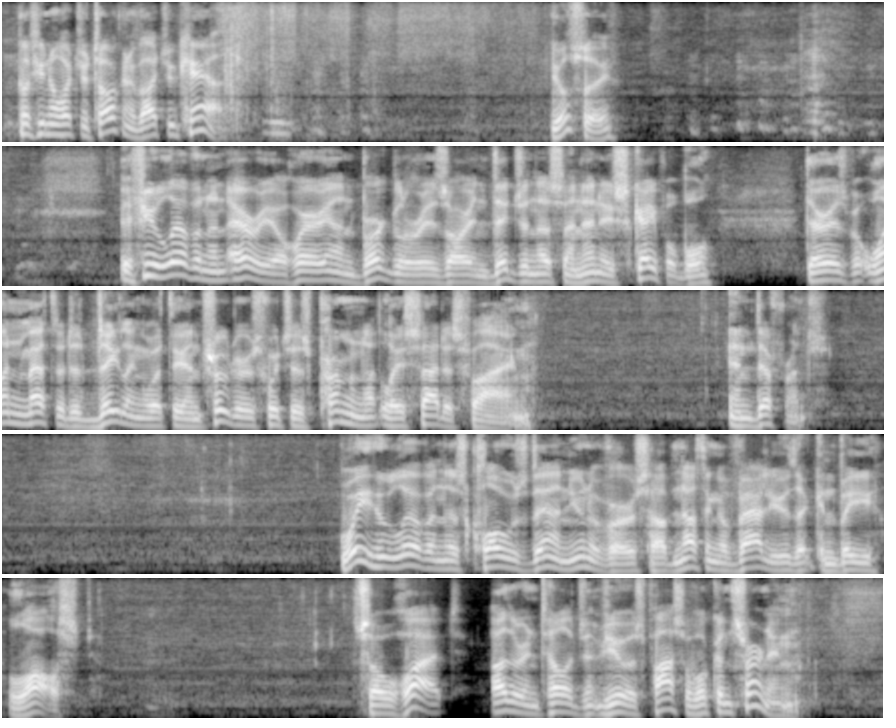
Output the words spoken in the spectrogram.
But if you know what you're talking about, you can't. You'll see. If you live in an area wherein burglaries are indigenous and inescapable, there is but one method of dealing with the intruders which is permanently satisfying indifference. We who live in this closed in universe have nothing of value that can be lost. So, what other intelligent view is possible concerning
